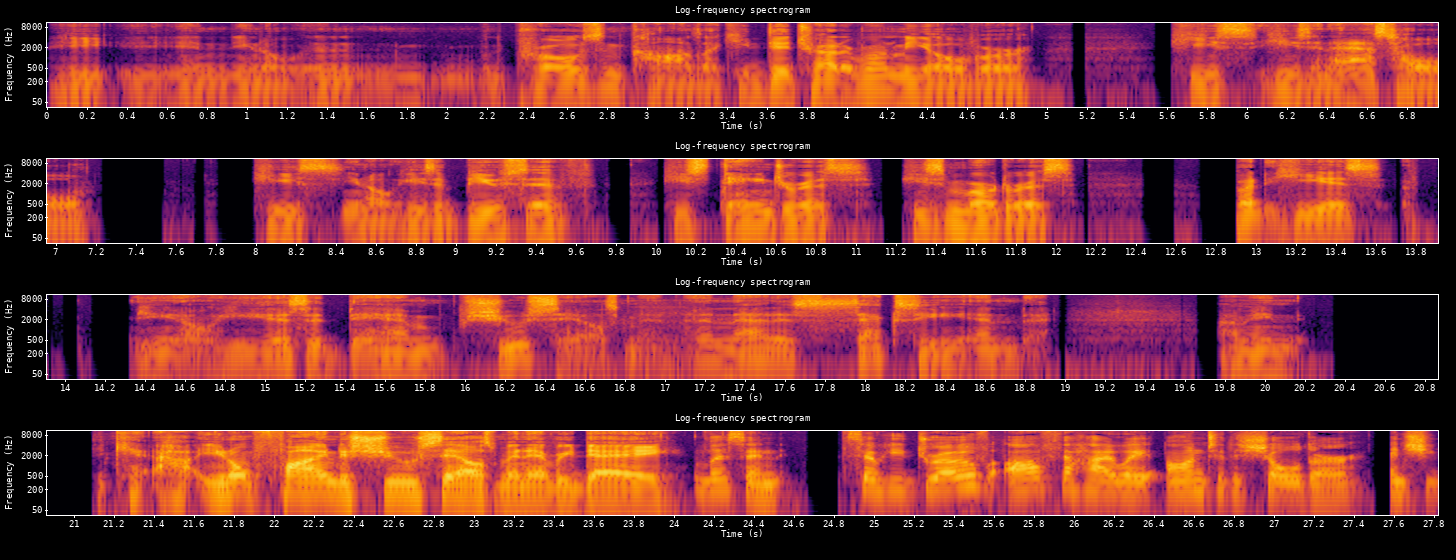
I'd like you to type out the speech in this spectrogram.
He, in you know, in pros and cons. Like, he did try to run me over. He's he's an asshole. He's you know he's abusive. He's dangerous. He's murderous. But he is, you know, he is a damn shoe salesman, and that is sexy. And I mean, you can't. You don't find a shoe salesman every day. Listen, so he drove off the highway onto the shoulder, and she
